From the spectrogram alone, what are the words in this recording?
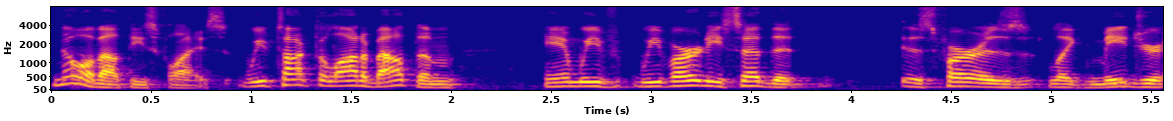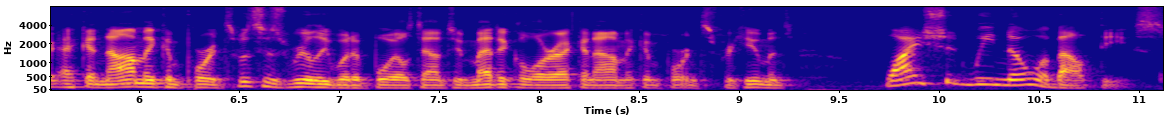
know about these flies? We've talked a lot about them, and we've we've already said that as far as like major economic importance, which is really what it boils down to, medical or economic importance for humans. Why should we know about these?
